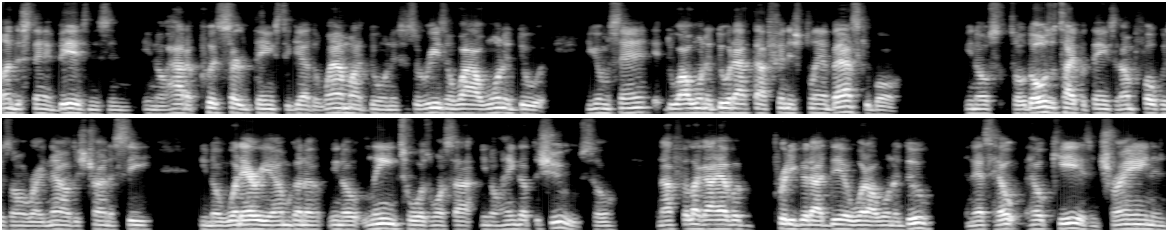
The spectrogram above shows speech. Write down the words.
understand business and you know how to put certain things together. Why am I doing this? It's a reason why I want to do it. You know what I'm saying? Do I want to do it after I finish playing basketball? You know, so those are type of things that I'm focused on right now, just trying to see, you know, what area I'm gonna, you know, lean towards once I, you know, hang up the shoes. So, and I feel like I have a pretty good idea of what I want to do, and that's help help kids and train and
